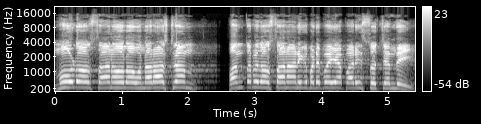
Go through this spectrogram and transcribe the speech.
మూడో స్థానంలో ఉన్న రాష్ట్రం పంతొమ్మిదో స్థానానికి పడిపోయే పరిస్థితి వచ్చింది.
